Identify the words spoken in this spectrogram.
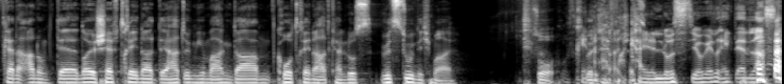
keine Ahnung, der neue Cheftrainer, der hat irgendwie Magen-Darm, Co-Trainer hat keine Lust, willst du nicht mal. So, Trainer hat einfach keine Lust, Junge, direkt entlassen.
